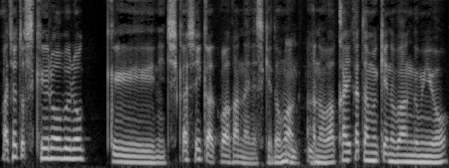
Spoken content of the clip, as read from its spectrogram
まあちょっとスクールオブロックに近しいかわかんないですけど、まあ、うんうんあの若い方向けの番組を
